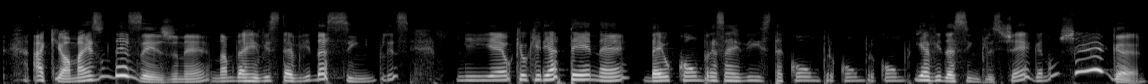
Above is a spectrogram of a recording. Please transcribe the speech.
Aqui, ó, mais um desejo, né? O nome da revista é Vida Simples. E é o que eu queria ter, né? Daí eu compro essa revista, compro, compro, compro. E a vida simples chega? Não chega.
